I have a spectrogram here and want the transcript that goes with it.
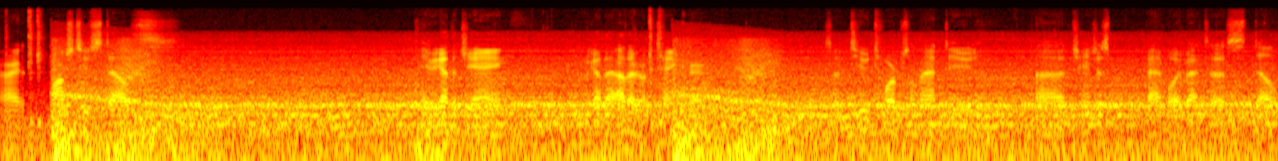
Alright, launch two stealth. Okay, we got the Jiang. We got that other tanker. So two torps on that dude. Uh, change this bad boy back to stealth.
